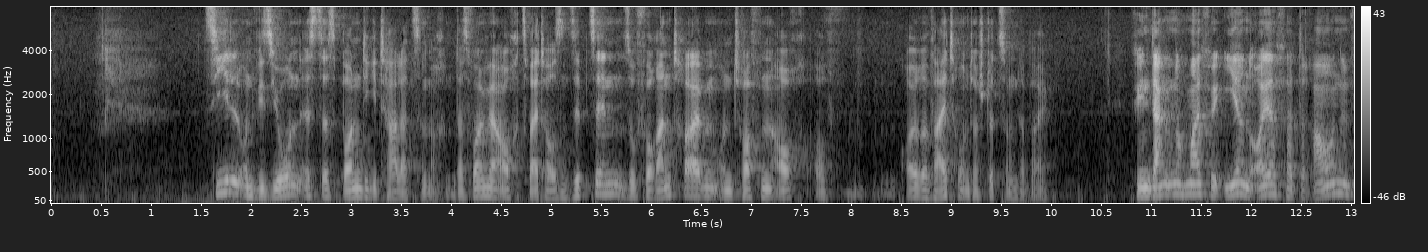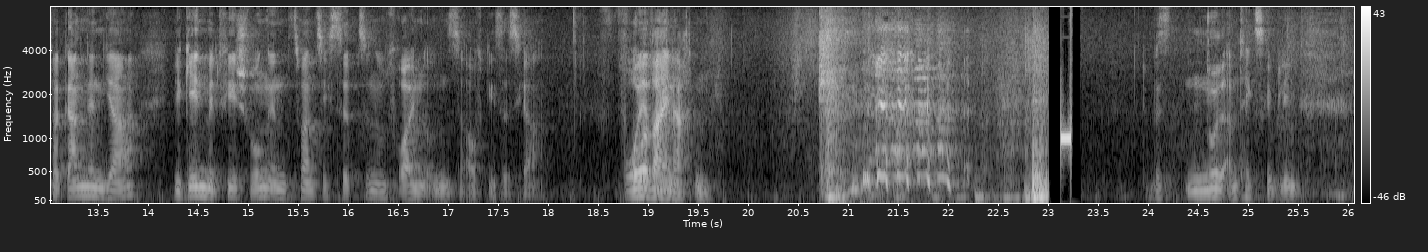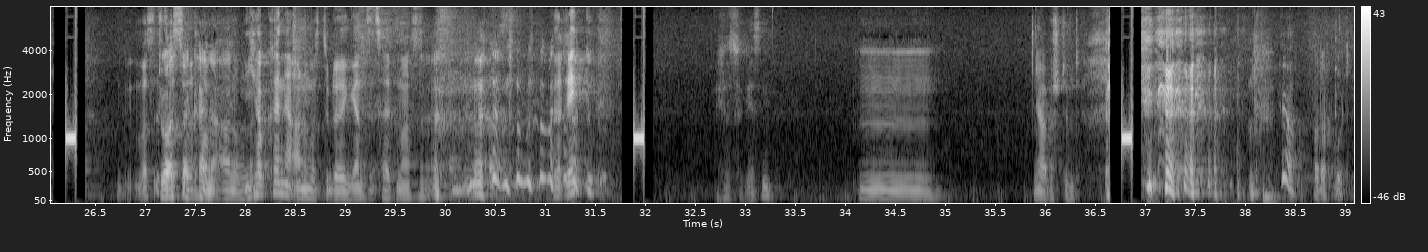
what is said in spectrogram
Ziel und Vision ist es, Bonn digitaler zu machen. Das wollen wir auch 2017 so vorantreiben und hoffen auch auf eure weitere Unterstützung dabei. Vielen Dank nochmal für Ihr und euer Vertrauen im vergangenen Jahr. Wir gehen mit viel Schwung in 2017 und freuen uns auf dieses Jahr. Frohe, Frohe Weihnachten. du bist null am Text geblieben du hast ja keine Ahnung. Ne? Ich habe keine Ahnung, was du da die ganze Zeit machst. Red du. Ich hab's vergessen. Mm, ja, bestimmt. ja, war doch gut.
